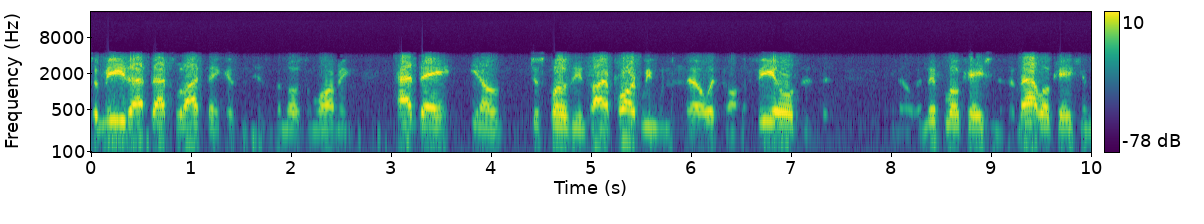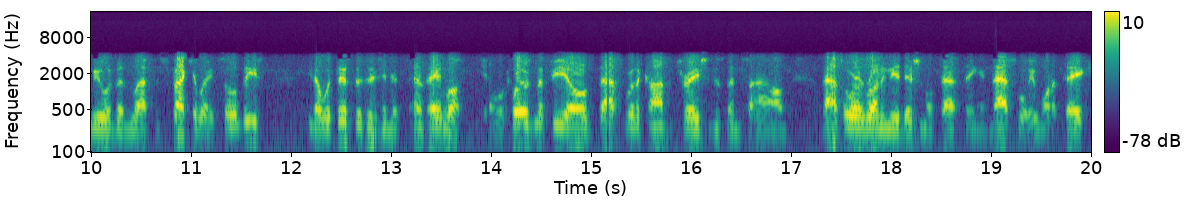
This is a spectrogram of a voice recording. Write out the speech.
to me, that that's what I think is is the most alarming. Had they, you know, just closed the entire park, we wouldn't know it's on the field. Is it, you know, in this location, is in that location? We would have been left to speculate. So at least you know, with this decision, it says, hey, look, you know, we're closing the field. That's where the concentration has been found. That's where we're running the additional testing, and that's what we want to take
